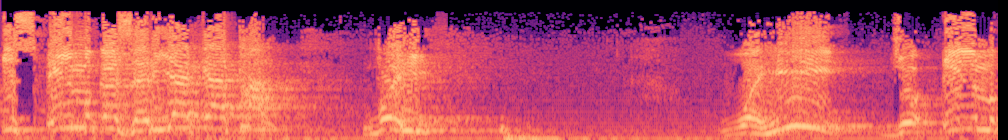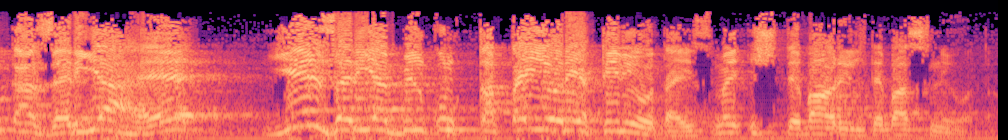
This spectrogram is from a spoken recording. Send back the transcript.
اس علم کا ذریعہ کیا تھا؟ وہی۔ وہی جو علم کا ذریعہ ہے، یہ ذریعہ بالکل قطعی اور یقینی ہوتا ہے۔ اس میں اشتباہ اور التباس نہیں ہوتا۔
